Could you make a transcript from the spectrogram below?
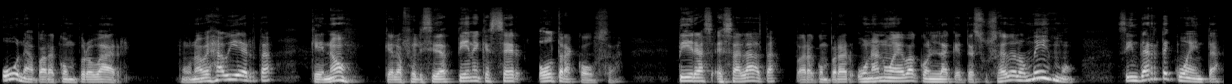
una para comprobar, una vez abierta, que no, que la felicidad tiene que ser otra cosa. Tiras esa lata para comprar una nueva con la que te sucede lo mismo. sin darte cuenta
